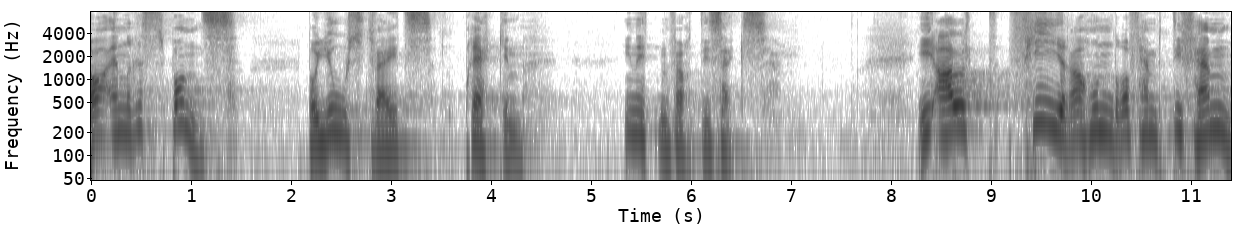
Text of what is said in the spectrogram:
var en respons på Jostveits preken i 1946. I alt 455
